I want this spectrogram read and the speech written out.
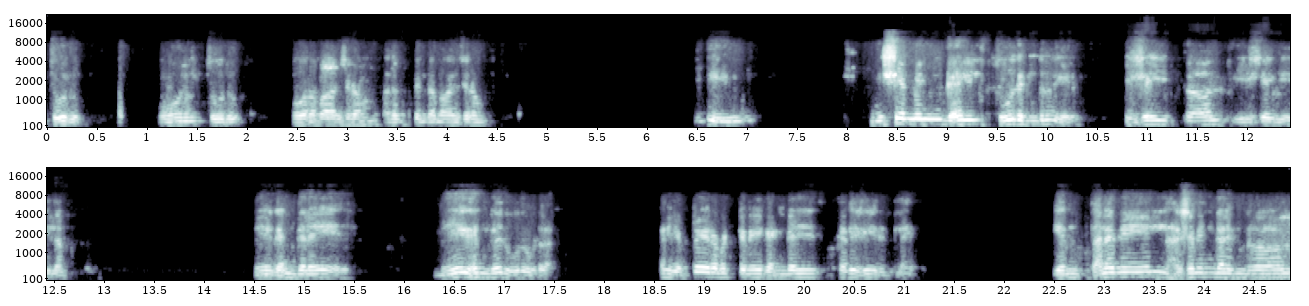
தூது மூணும் தூது ஓரபாசிரம் அதுப்பிந்த இது விஷமின்கள் தூதென்று இசைத்தால் இசையிலம் மேகங்களே மேகங்கள் ஊறு விடுறார் அது எப்பேறப்பட்ட மேகங்கள் கடைசி இல்லை என் தலைமையில் அசமின்கள் என்றால்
